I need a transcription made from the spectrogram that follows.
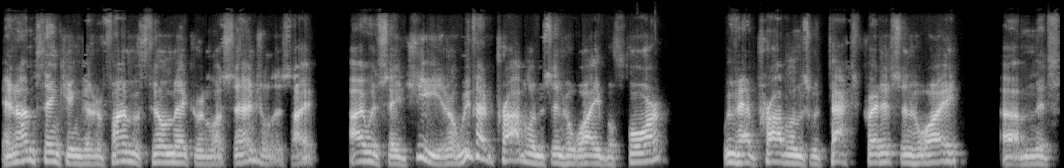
and I'm thinking that if I'm a filmmaker in Los Angeles, I I would say, gee, you know, we've had problems in Hawaii before. We've had problems with tax credits in Hawaii. Um, it's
